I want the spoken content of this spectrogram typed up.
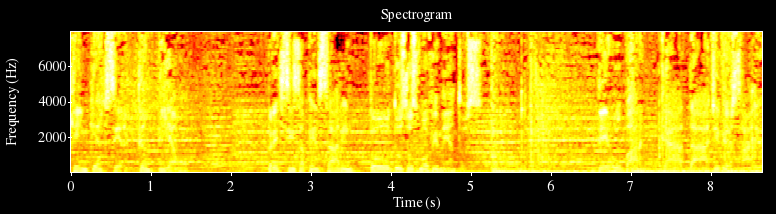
Quem quer ser campeão precisa pensar em todos os movimentos, derrubar cada adversário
